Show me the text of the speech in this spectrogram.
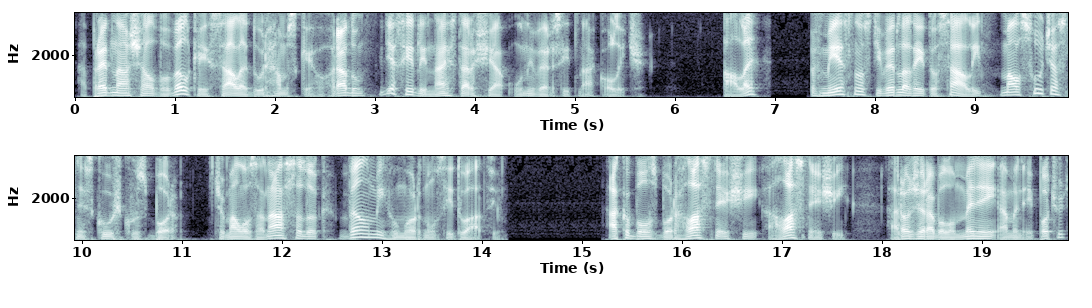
a prednášal vo veľkej sále Durhamského hradu, kde sídli najstaršia univerzitná college. Ale v miestnosti vedľa tejto sály mal súčasne skúšku zbor, čo malo za následok veľmi humornú situáciu. Ako bol zbor hlasnejší a hlasnejší a Rogera bolo menej a menej počuť,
